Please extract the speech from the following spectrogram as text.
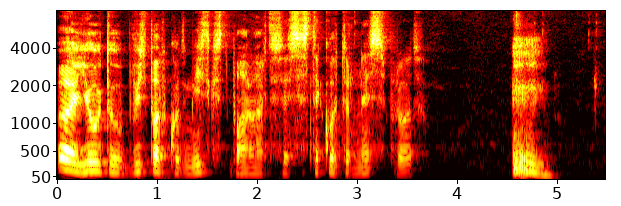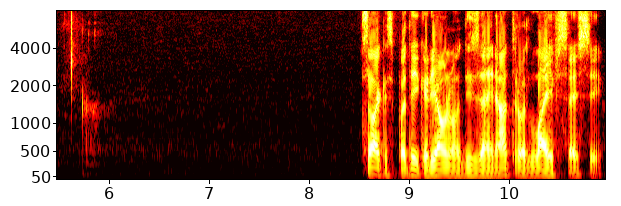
YouTube vispār kaut kādā izkastā pārvērtusies. Es neko tur nesaprotu. Cilvēks patīk ar jauno dizainu, atrod live sesiju.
